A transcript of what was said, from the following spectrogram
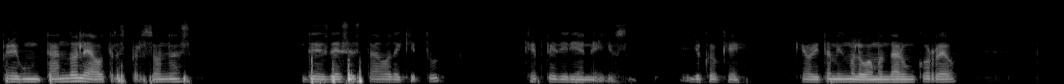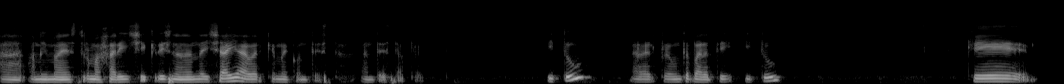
preguntándole a otras personas desde ese estado de quietud, ¿qué pedirían ellos? Yo creo que que ahorita mismo le voy a mandar un correo a, mi maestro Maharishi Krishnananda Ishaya a ver qué me contesta ante esta pregunta. ¿Y tú? A ver, pregunta para ti. ¿Y tú? ¿Qué,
